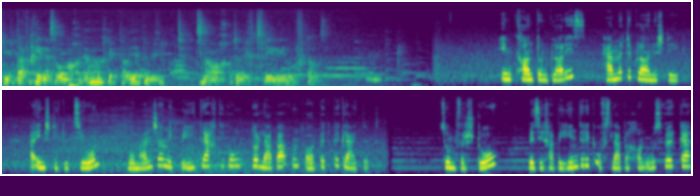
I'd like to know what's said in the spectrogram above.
die Leute einfach ihnen so machen, ja, ich will da lieber nichts nach oder mich zu viel auf das. Im Kanton Glaris haben wir den Glanensteg, eine Institution, wo Menschen mit Beeinträchtigung durch Leben und Arbeit begleitet. Zum Verstehen, wie sich eine Behinderung aufs Leben kann auswirken kann,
